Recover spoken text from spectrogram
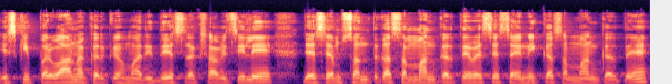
इसकी परवाह न करके हमारी देश रक्षा इसीलिए जैसे हम संत का सम्मान करते हैं, वैसे सैनिक का सम्मान करते हैं।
